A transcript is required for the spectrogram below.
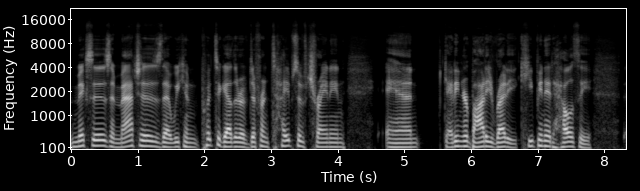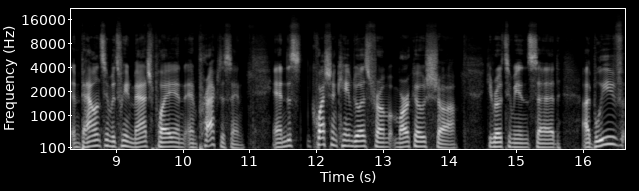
mixes and matches that we can put together of different types of training and getting your body ready, keeping it healthy, and balancing between match play and, and practicing. And this question came to us from Marco Shaw. He wrote to me and said, I believe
